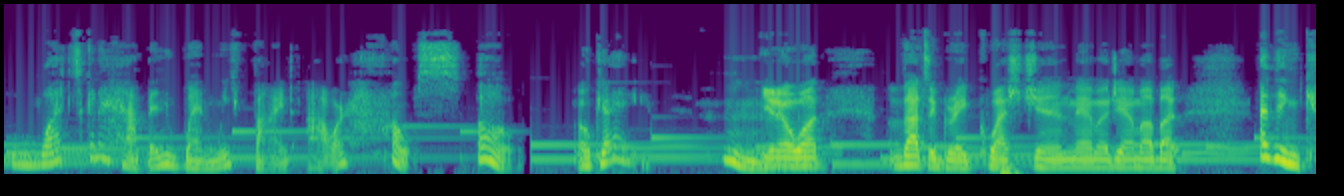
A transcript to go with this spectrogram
what's gonna happen when we find our house. oh. Okay. Hmm. You know what? That's a great question, Mama Jamma, but I think,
